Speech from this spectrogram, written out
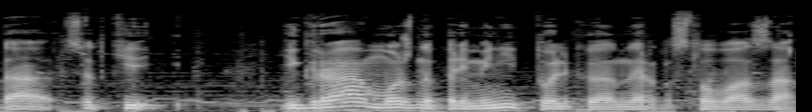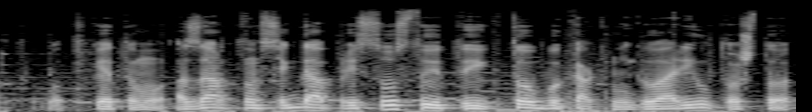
Да, все-таки игра можно применить только, наверное, слово азарт. Вот к этому. Азарт он всегда присутствует, и кто бы как ни говорил, то, что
